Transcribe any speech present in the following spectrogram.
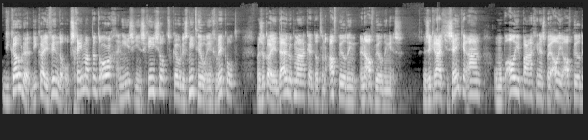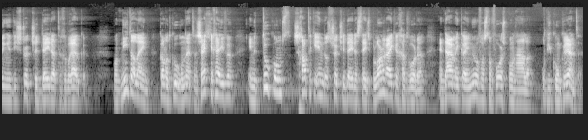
Die code die kan je vinden op schema.org en hier zie je een screenshot. De code is niet heel ingewikkeld, maar zo kan je duidelijk maken dat een afbeelding een afbeelding is. Dus ik raad je zeker aan om op al je pagina's bij al je afbeeldingen die structured data te gebruiken. Want niet alleen kan het Google net een zetje geven, in de toekomst schat ik in dat structured data steeds belangrijker gaat worden en daarmee kan je nu alvast een voorsprong halen op je concurrenten.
